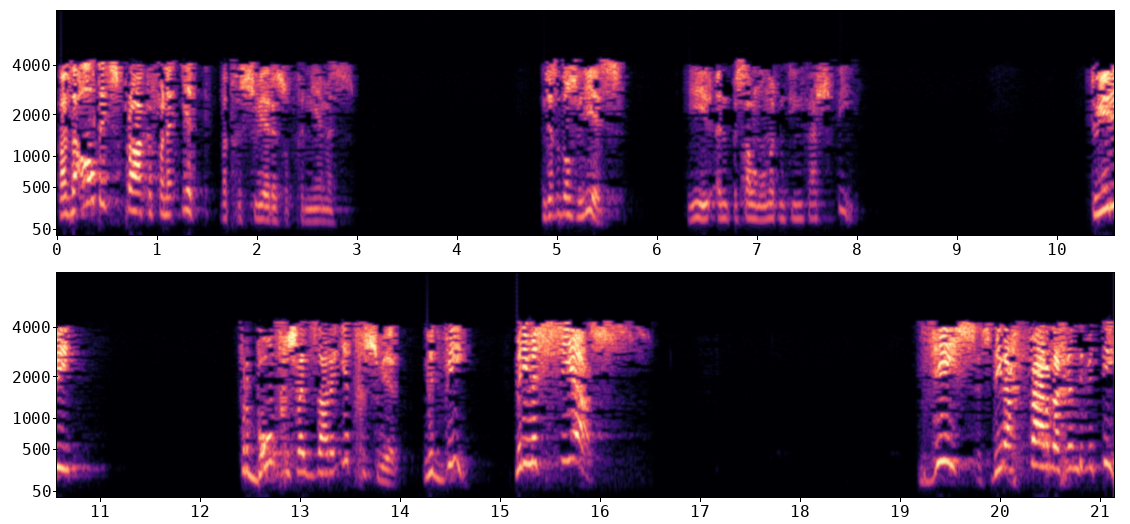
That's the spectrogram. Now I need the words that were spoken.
was daar altyd sprake van 'n eed wat gesweer is of geneem is. En dis wat ons lees hier in Psalm 110 vers 4. Toe hierdie verbond gesluit is daar 'n eed gesweer met wie? Met die Messias. Jesus, die regverdige individu.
